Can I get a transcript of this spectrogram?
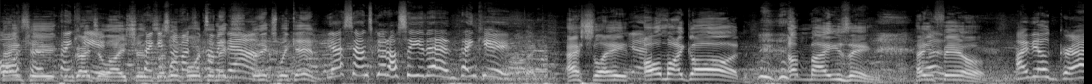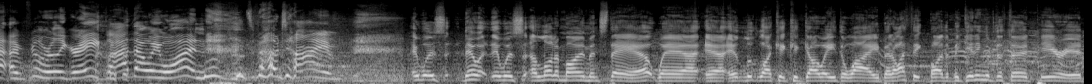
Thank awesome. you. Thank Congratulations. You. Thank you so look much forward for to coming next, down. the next weekend. Yeah, sounds good. I'll see you then. Thank you. Ashley, Yes. oh my God. Amazing. How do you feel? I feel great. I feel really great. Glad that we won. it's about time. It was there. Were, there was a lot of moments there where uh, it looked like it could go either way. But I think by the beginning of the third period,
